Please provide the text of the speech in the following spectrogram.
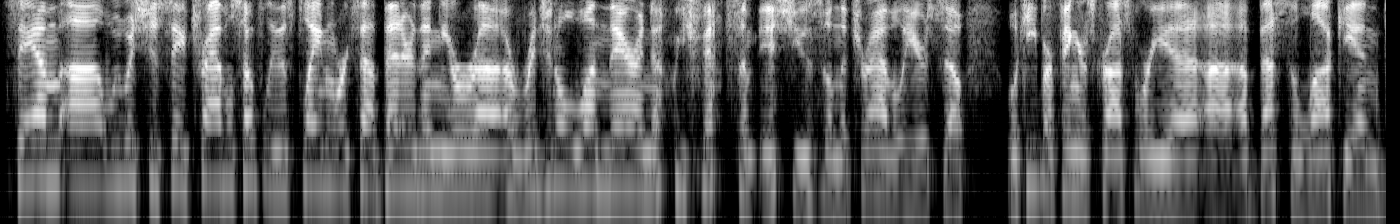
Sam, uh, we wish you safe travels. Hopefully this plane works out better than your uh, original one there. I know you've had some issues on the travel here, so we'll keep our fingers crossed for you. best of luck and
